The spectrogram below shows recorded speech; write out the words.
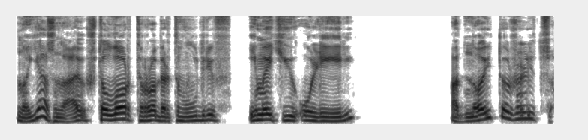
Но я знаю, что лорд Роберт Вудриф и Мэтью О'Лири одно и то же лицо.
